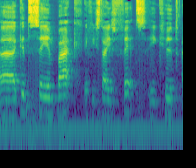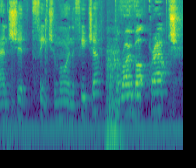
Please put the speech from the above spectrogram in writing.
Uh, good to see him back. If he stays fit, he could and should feature more in the future. the Robot Crouch,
